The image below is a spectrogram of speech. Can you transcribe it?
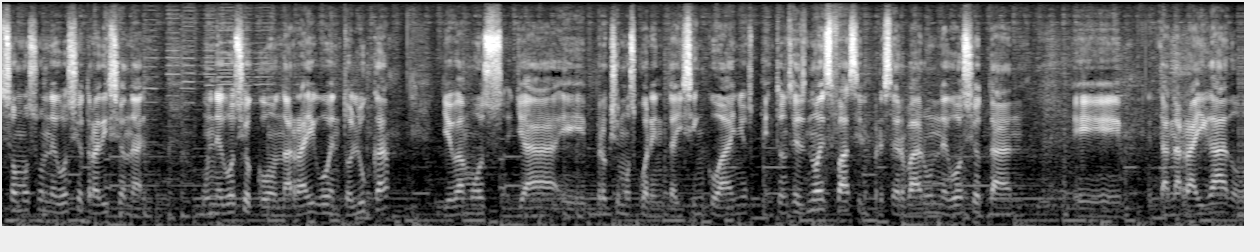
somos un negocio tradicional, un negocio con arraigo en Toluca. Llevamos ya eh, próximos 45 años, entonces no es fácil preservar un negocio tan, eh, tan arraigado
